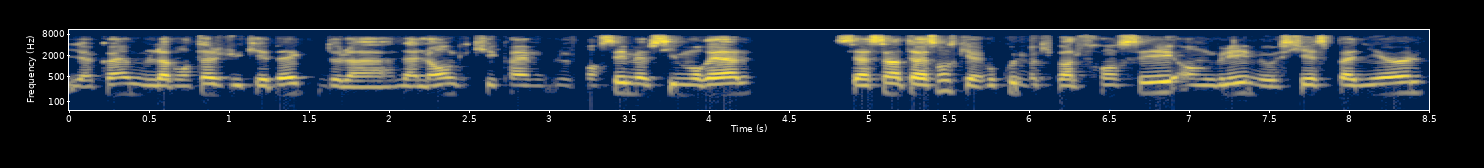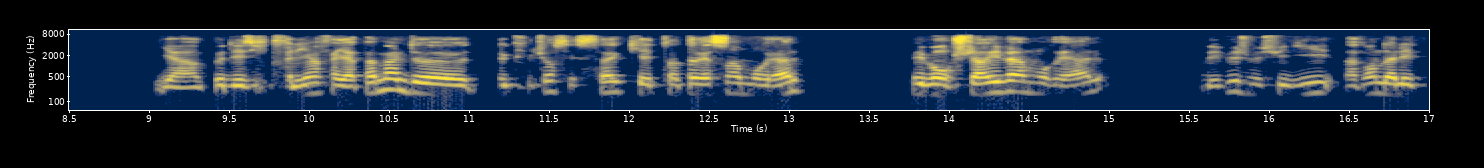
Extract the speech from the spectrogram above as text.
y a quand même l'avantage du Québec de la, la, langue qui est quand même le français, même si Montréal, c'est assez intéressant parce qu'il y a beaucoup de gens qui parlent français, anglais, mais aussi espagnol. Il y a un peu des Italiens. Enfin, il y a pas mal de, cultures. C'est ça qui est intéressant à Montréal. Mais bon, je suis arrivé à Montréal. Au début, je me suis dit, avant d'aller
